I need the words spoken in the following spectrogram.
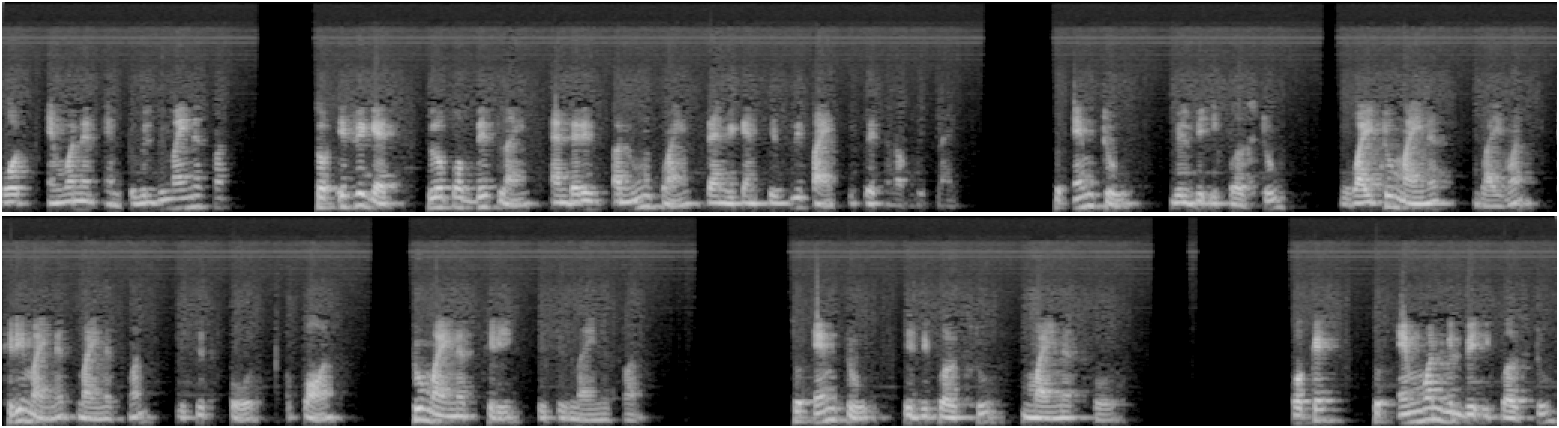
both m1 and m2 will be minus 1. So if we get slope of this line and there is a known point then we can easily find equation of this line. So m2 will be equals to y2 minus y1 3 minus minus 1 which is 4 upon 2 minus 3 which is minus 1. So M2 is equals to minus 4. Okay. So M1 will be equals to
